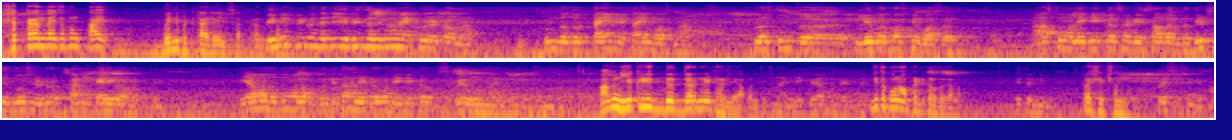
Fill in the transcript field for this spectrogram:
शेतकऱ्यांना याच्यातून काय बेनिफिट काय राहील शेतकऱ्यांना बेनिफिट म्हणजे त्याचे रिझल्ट एकदम ॲक्युरेट राहणार. तुमचा जो टाईम आहे टाईम वाचणार. प्लस तुमचं लेबर कॉस्टिंग वाचल. आज तुम्हाला एक एकरसाठी साधारणतः दीडशे दोनशे लिटर पाणी कॅरी करावं लागते. यामध्ये तुम्हाला फक्त ते दहा लिटरमध्ये एक एकर स्प्रे होऊन जाईल. तुमचं. अजून एकरी द- दर नाही ठरले आपण त्याचे नाही एकरी अजून रेट नाही. इथं कोण ऑपरेट करतो त्याला? इथं मी. प्रशिक्षण. प्रशिक्षण घेतलं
